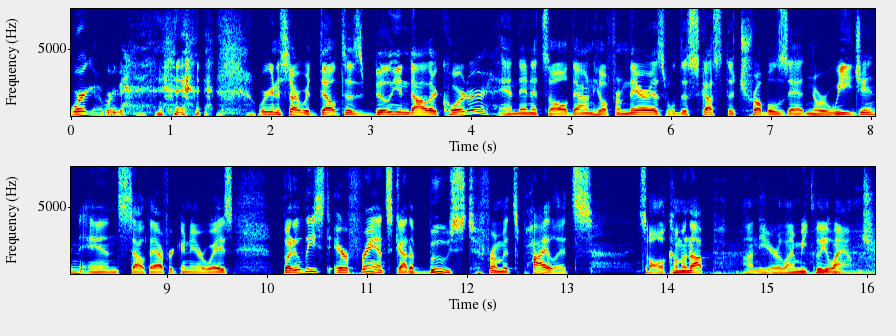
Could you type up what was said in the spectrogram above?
we're we're we're going to start with Delta's billion dollar quarter, and then it's all downhill from there as we'll discuss the troubles at Norwegian and South African Airways. But at least Air France got a boost from its pilots. It's all coming up on the Airline Weekly Lounge.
